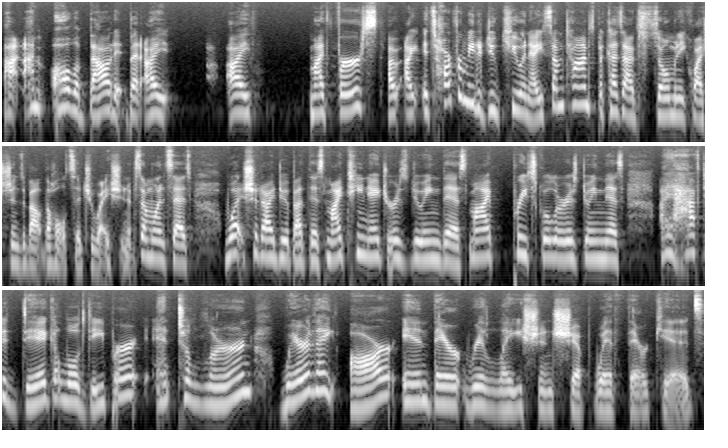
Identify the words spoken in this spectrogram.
I, I'm all about it. But I, I my first I, I, it's hard for me to do q&a sometimes because i have so many questions about the whole situation. If someone says what should i do about this? My teenager is doing this. My preschooler is doing this. I have to dig a little deeper and to learn where they are in their relationship with their kids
